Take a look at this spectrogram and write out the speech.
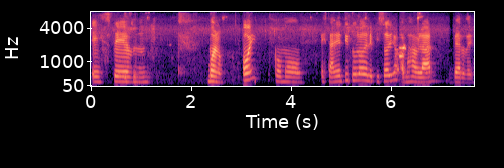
Este, mm, bueno, hoy, como está en el título del episodio, vamos a hablar verde.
